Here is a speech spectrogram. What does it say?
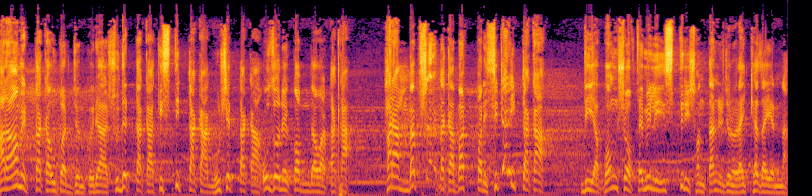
হারামের টাকা উপার্জন কইরা সুদের টাকা, কিস্তির টাকা, ঘুষের টাকা, ওজনে কম দেওয়া টাকা হারাম ব্যবসার টাকা, বাটপারি সিটারির টাকা দিয়া বংশ ফ্যামিলি স্ত্রী, সন্তানের জন্য রাইখা যাইয়েন না।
